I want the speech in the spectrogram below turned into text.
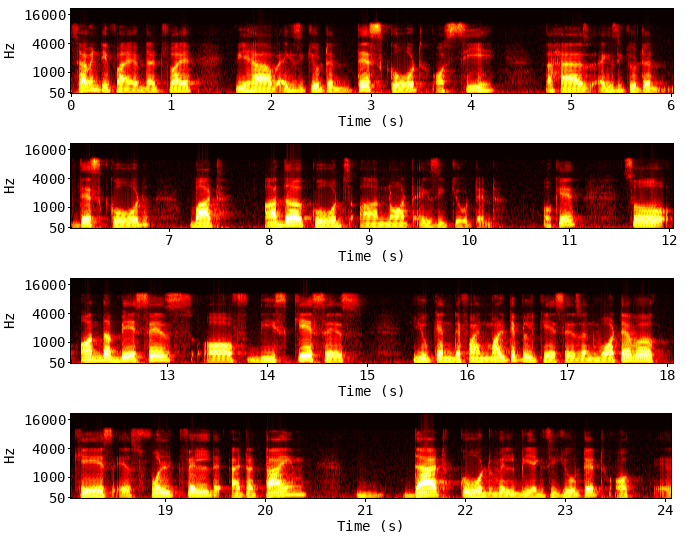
75 that's why we have executed this code or C has executed this code but other codes are not executed. Okay so on the basis of these cases you can define multiple cases and whatever case is fulfilled at a time that code will be executed or uh,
